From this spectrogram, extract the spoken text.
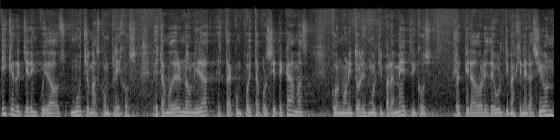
y que requieren cuidados mucho más complejos. Esta moderna unidad está compuesta por siete camas con monitores multiparamétricos, respiradores de última generación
